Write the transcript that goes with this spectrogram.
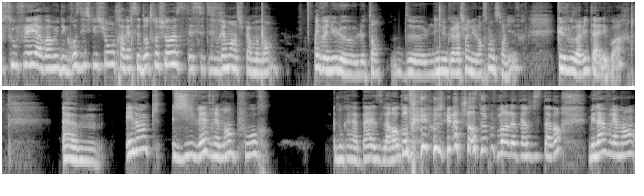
soufflé, avoir eu des grosses discussions, traversé d'autres choses, c'était vraiment un super moment. Est venu le, temps de l'inauguration et du lancement de son livre, que je vous invite à aller voir. Euh, et donc, j'y vais vraiment pour donc à la base la rencontrer, j'ai eu la chance de pouvoir le faire juste avant. Mais là vraiment,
